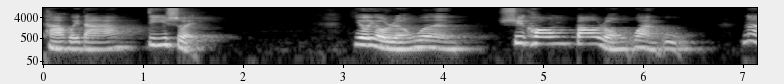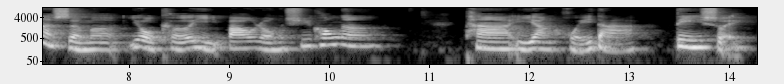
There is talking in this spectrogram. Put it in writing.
他回答：滴水。又有人问。虚空包容万物，那什么又可以包容虚空呢？他一样回答：滴水。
